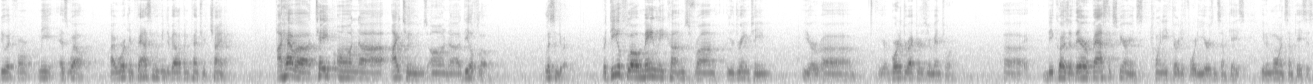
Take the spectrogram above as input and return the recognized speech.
do it for me as well. I work in fast moving developing country, China. I have a tape on uh, iTunes on uh, deal flow. Listen to it. But deal flow mainly comes from your dream team, your, uh, your board of directors, your mentor. Uh, because of their vast experience 20, 30, 40 years in some case, even more in some cases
